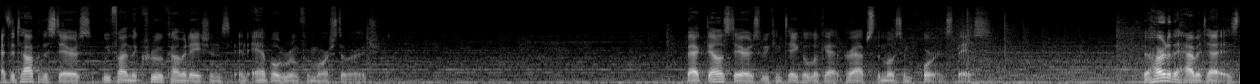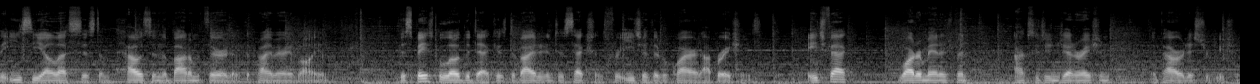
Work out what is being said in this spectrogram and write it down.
At the top of the stairs, we find the crew accommodations and ample room for more storage. Back downstairs, we can take a look at perhaps the most important space. The heart of the habitat is the ECLS system, housed in the bottom third of the primary volume. The space below the deck is divided into sections for each of the required operations. HVAC, water management, oxygen generation, and power distribution.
